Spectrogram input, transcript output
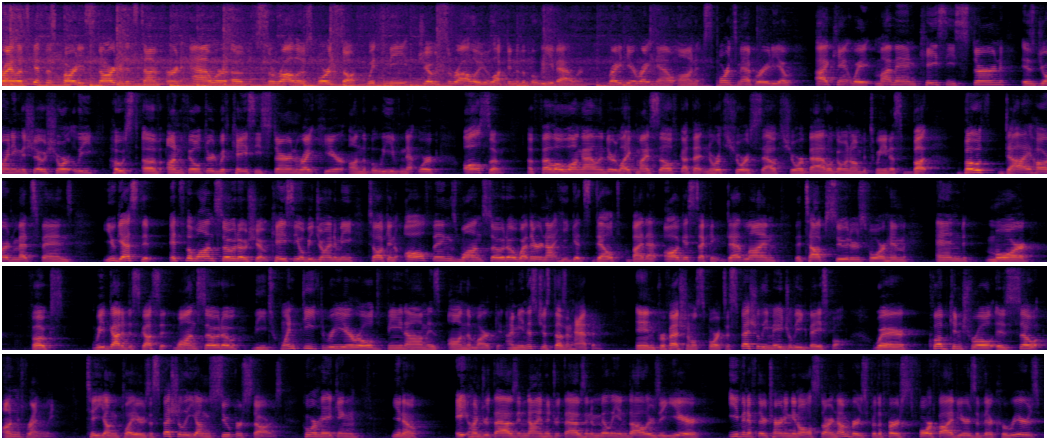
Right, let's get this party started. It's time for an hour of Soralo Sports Talk with me, Joe Soralo. You're locked into the Believe Hour right here, right now on Sports Map Radio. I can't wait. My man Casey Stern is joining the show shortly, host of Unfiltered with Casey Stern right here on the Believe Network. Also, a fellow Long Islander like myself, got that North Shore South Shore battle going on between us, but both die-hard Mets fans you guessed it. It's the Juan Soto show. Casey will be joining me talking all things Juan Soto, whether or not he gets dealt by that August 2nd deadline, the top suitors for him, and more. Folks, we've got to discuss it. Juan Soto, the 23 year old phenom, is on the market. I mean, this just doesn't happen in professional sports, especially Major League Baseball, where club control is so unfriendly to young players, especially young superstars who are making you know, 800,000, 900,000, a million dollars a year, even if they're turning in all-star numbers for the first 4 or 5 years of their careers.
